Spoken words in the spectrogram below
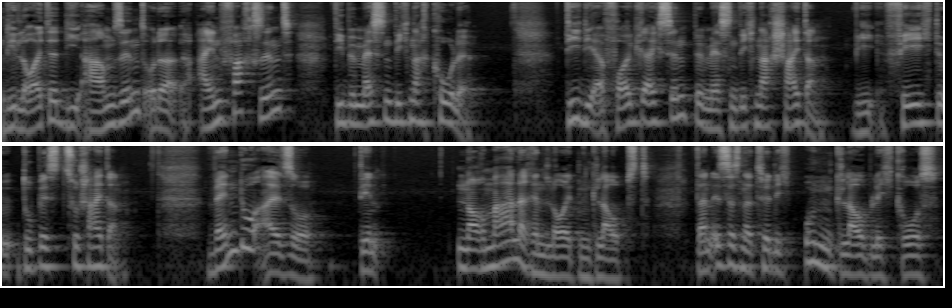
die Leute, die arm sind oder einfach sind, die bemessen dich nach Kohle. Die, die erfolgreich sind, bemessen dich nach Scheitern, wie fähig du, du bist zu scheitern. Wenn du also den normaleren Leuten glaubst, dann ist es natürlich unglaublich groß.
